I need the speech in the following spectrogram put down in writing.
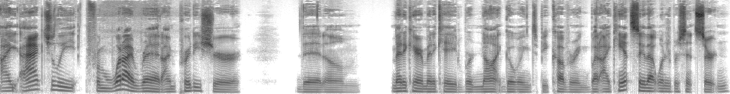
I actually, from what I read, I'm pretty sure that um, Medicare and Medicaid were not going to be covering, but I can't say that 100% certain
